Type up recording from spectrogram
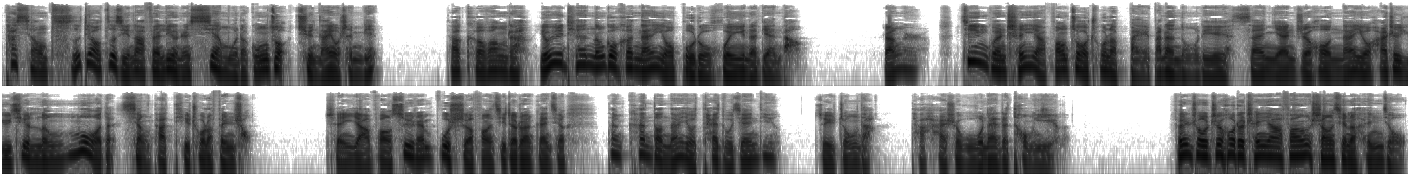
她想辞掉自己那份令人羡慕的工作，去男友身边。她渴望着有一天能够和男友步入婚姻的殿堂。然而。尽管陈亚芳做出了百般的努力，三年之后，男友还是语气冷漠的向她提出了分手。陈亚芳虽然不舍放弃这段感情，但看到男友态度坚定，最终的她还是无奈的同意了。分手之后的陈亚芳伤心了很久，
